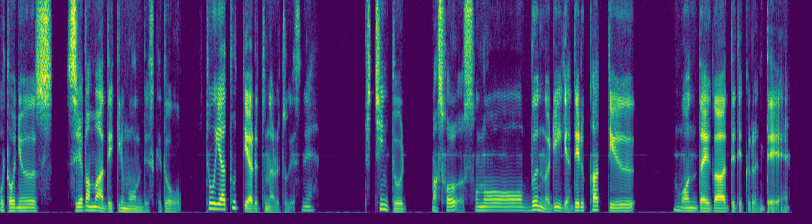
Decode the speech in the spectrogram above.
を投入すればまあできるもんですけど、人を雇ってやるとなるとですね、きちんと、まあそ、その分の利益が出るかっていう問題が出てくるんで、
